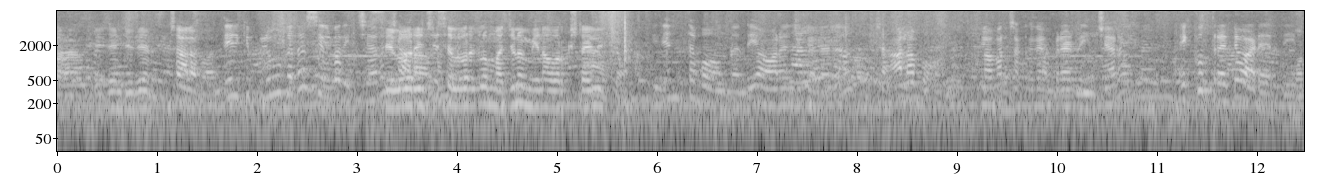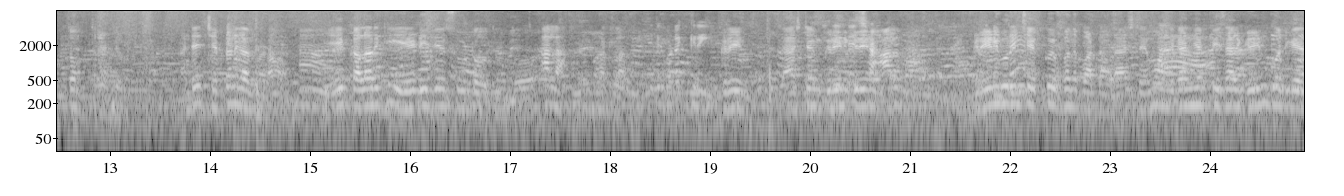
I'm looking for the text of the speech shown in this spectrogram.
ఇట్లా డిజైన్ డిజైన్. చాలా బాగుంది. దీనికి బ్లూ కదా సిల్వర్ ఇచ్చారు. సిల్వర్ ఇచ్చి సిల్వర్లో మధ్యలో మీనా వర్క్ స్టైల్ ఇచ్చాం ఇది ఎంత బాగుందండి ఆరెంజ్ కలర్ చాలా బాగుంది. ఫ్లవర్ చక్కగా ఎంబ్రాయిడరీ ఇచ్చారు. ఎక్కువ థ్రెడ్ వాడారు. మొత్తం థ్రెడ్ అంటే చెప్పాను కదా మేడం. ఏ కలర్కి ఏ డిజైన్ సూట్ అవుతుందో అలా. అట్లా. ఇది కూడా green green last time green green green గురించి ఎక్కువ ఇబ్బంది పడ్డాం లాస్ట్ టైం అందుకని చెప్పి ఈసారి గ్రీన్ కొద్దిగా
